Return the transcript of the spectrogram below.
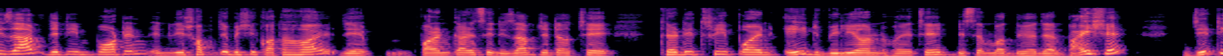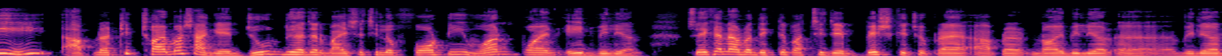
রিজার্ভ যেটি ইম্পর্টেন্ট এটি সবচেয়ে বেশি কথা হয় যে ফরেন কারেন্সি রিজার্ভ যেটা হচ্ছে thirty three point eight billion হয়েছে ডিসেম্বর দুই হাজার বাইশে। যেটি আপনার ঠিক ছয় মাস আগে, জুন দুই হাজার বাইশে ছিল forty one point eight billion so এখানে আমরা দেখতে পাচ্ছি যে বেশ কিছু প্রায় আপনার নয় বিলিয়ন বিলিয়ন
